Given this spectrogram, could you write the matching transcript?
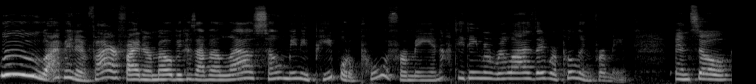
Woo, I've been in firefighter mode because I've allowed so many people to pull for me and I didn't even realize they were pulling for me. And so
